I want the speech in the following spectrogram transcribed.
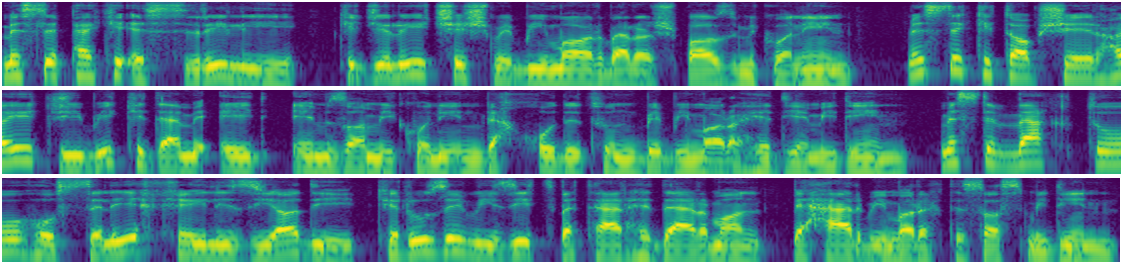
مثل پک استریلی که جلوی چشم بیمار براش باز می‌کنین. مثل کتاب شعرهای جیبی که دم عید امضا می‌کنین و خودتون به بیمارا هدیه میدین مثل وقت و حوصله خیلی زیادی که روز ویزیت و طرح درمان به هر بیمار اختصاص میدین.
